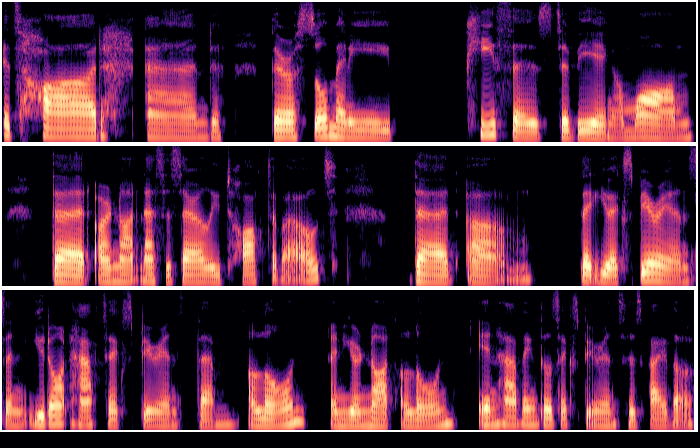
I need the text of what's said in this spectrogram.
it's hard, and there are so many pieces to being a mom that are not necessarily talked about that um, that you experience, and you don't have to experience them alone, and you're not alone in having those experiences either,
